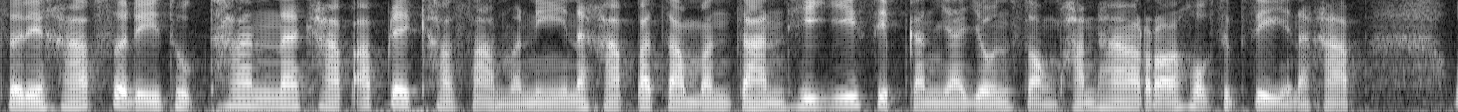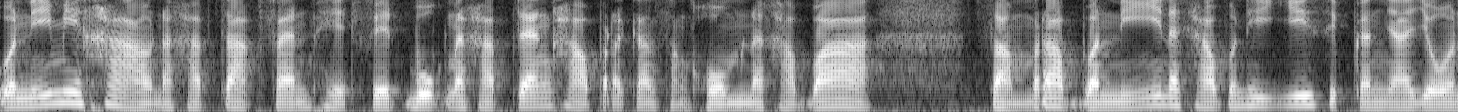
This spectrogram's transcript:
สวัสดีครับ สวัสดีทุกท่านนะครับ อัปเดตข่าวสารวันนี้นะครับ ประจำวันจันทร์ที่ 20 กันยายน 2564 นะครับ วันนี้มีข่าวนะครับจากแฟนเพจ Facebook นะครับ แจ้งข่าวประกันสังคมนะครับว่าสำหรับวันนี้นะครับวันที่ 20 กันยายน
